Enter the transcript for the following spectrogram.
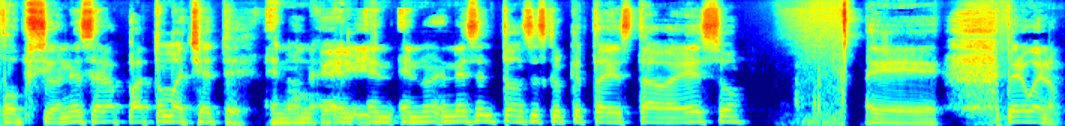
opciones era Pato Machete. en ese entonces creo que todavía estaba eso. Eh, pero bueno,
